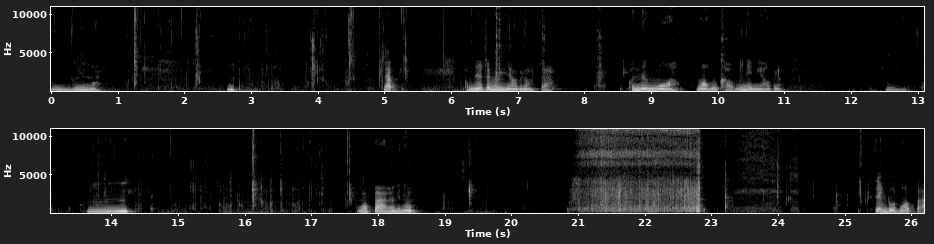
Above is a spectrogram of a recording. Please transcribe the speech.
อืมอืมแซ่บ คนนี้ยจะไม่เหนียวพี่น้องจ้าคนหนึ่งหมอหมอของเขาไม่เหนียวพี่น้องอืมงอป่าแล้วพี่น้องเสียงดูดหัวปลา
